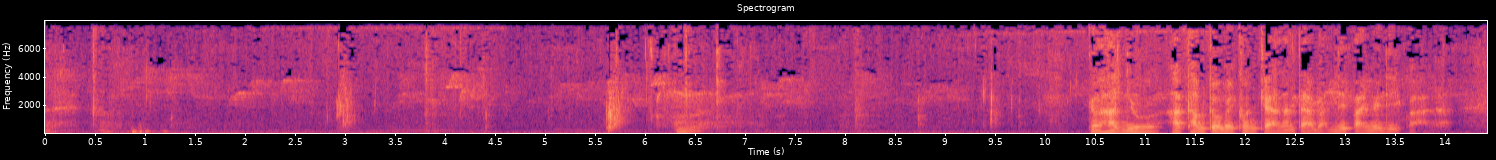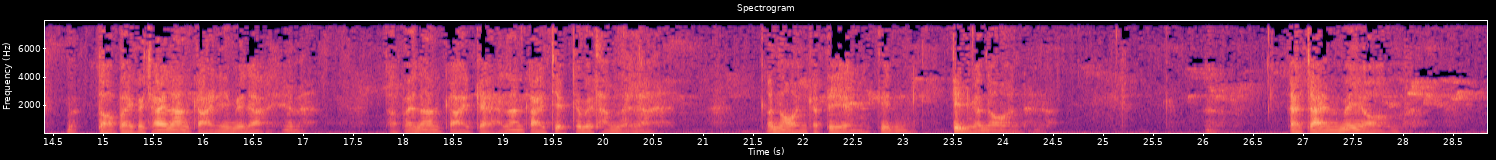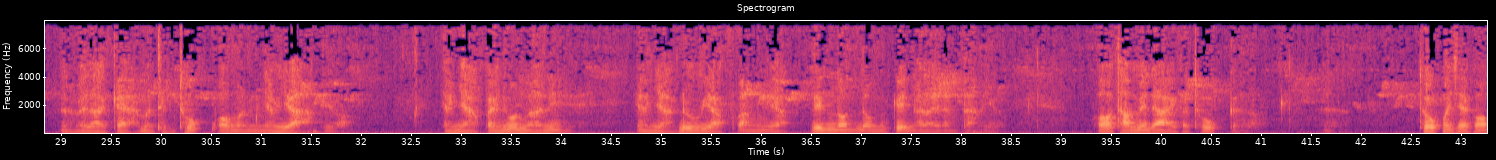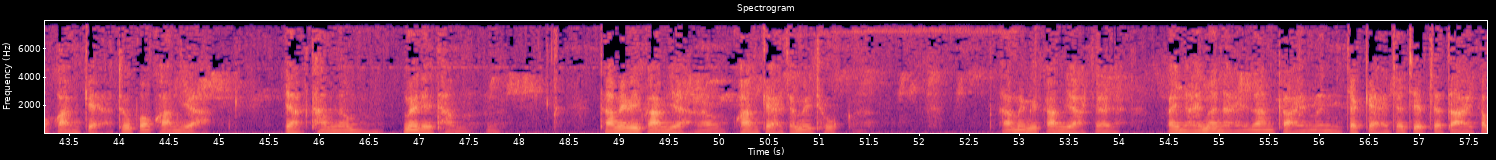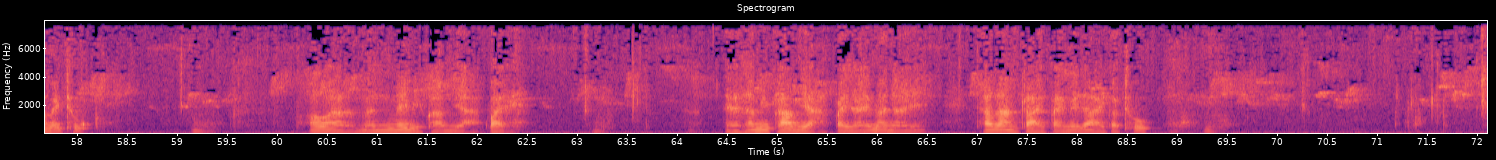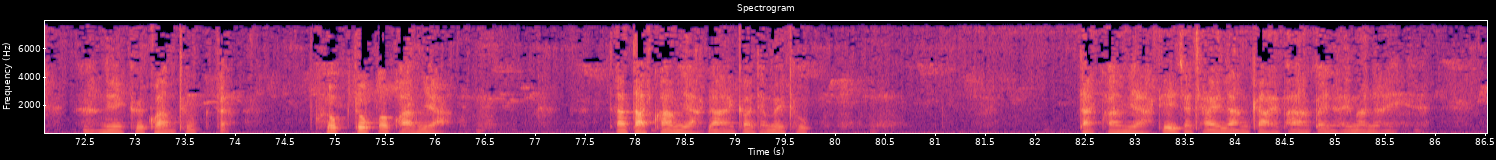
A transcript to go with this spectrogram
ก็หัดอยู่หัดทำตัวเป็นคนแก่ตั้งแต่แบบนี้ไปไม่ดีกว่านะ ต่อไปก็ใช้ร่างกายนี้ไม่ได้ใช่ไหมต่อไปร่างกายแก่ร่างกายเจ็บจะไปทำอะไรได้ ก็นอนกับเตียงกินกินกับนอน แต่ใจมันไม่ยอม เวลาแก่มันถึงทุกข์เพราะมันยังอยากอยู่ ยังอยากไปนู่นมานี่ ยังอยากดูอยากฟังอยากลิ้มรสดมกลิ่นอะไรต่าง ๆ อยู่ พอทำไม่ได้ก็ทุกข์กัน ทุกข์ไม่ใช่เพราะความแก่ ทุกข์เพราะความอยาก อยากทำแล้วไม่ได้ทำถ้าไม่มีความอยากแล้ว ความแก่จะไม่ทุกข์ถ้าไม่มีความอยากจะไปไหนมาไหน ร่างกายมันจะแก่จะเจ็บจะตายก็ไม่ทุกข์เพราะว่ามันไม่มีความอยากไปแต่ถ้ามีความอยากไปไหนมาไหน ถ้าร่างกายไปไม่ได้ก็ทุกข์ นี่คือความทุกข์ทุกทุกข์เพราะความอยาก ถ้าตัดความอยากได้ก็จะไม่ทุกข์ตัดความอยากที่จะใช้ร่างกายพาไปไหนมาไหน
